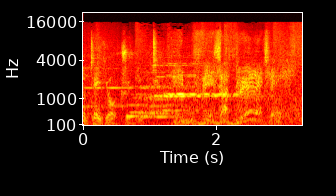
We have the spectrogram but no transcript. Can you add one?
I'll take your tribute. Invisibility.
